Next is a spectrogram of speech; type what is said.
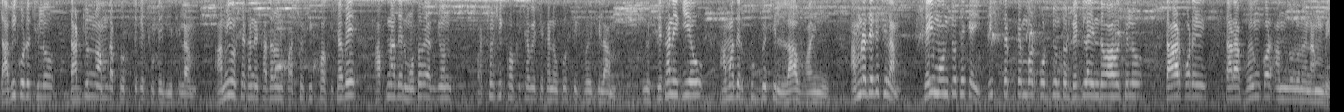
দাবি করেছিল, তার জন্য আমরা প্রত্যেকে ছুটে গিয়েছিলাম। আমিও সেখানে সাধারণ পার্শ্ব শিক্ষক হিসাবে, আপনাদের মতো একজন পার্শ্ব শিক্ষক হিসাবে সেখানে উপস্থিত হয়েছিলাম। কিন্তু সেখানে গিয়েও আমাদের খুব বেশি লাভ হয়নি। আমরা দেখেছিলাম, সেই মঞ্চ থেকেই ফিফথ সেপ্টেম্বর পর্যন্ত ডেডলাইন দেওয়া হয়েছিল, তারপরে তারা ভয়ঙ্কর আন্দোলনে নামবে।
